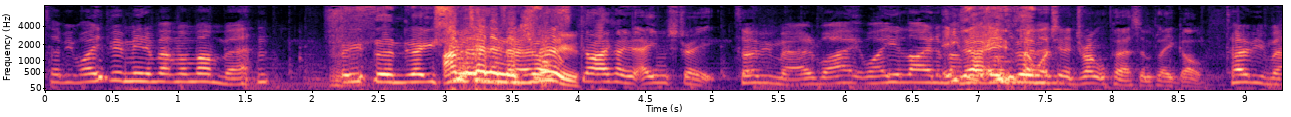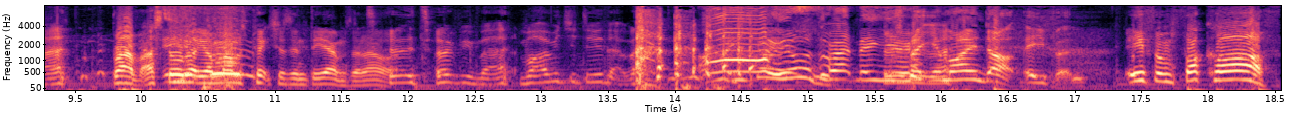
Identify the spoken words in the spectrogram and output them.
Toby, why are you being mean about my mum, man? Ethan, make sure I'm telling the truth. This guy can't even aim straight. Toby, man, why why are you lying about Ethan, Yeah, me? Ethan's like Ethan. watching a drunk person play golf. Toby, man. Bruv, I still got your mum's pictures in DMs, allow it. Toby, man, why would you do that, man? Oh, he's threatening you. Just you. make your mind up, Ethan. Ethan, fuck off!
